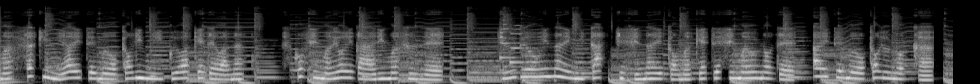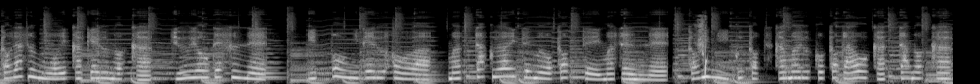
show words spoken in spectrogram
真っ先にアイテムを取りに行くわけではなく、少し迷いがありますね。10秒以内にタッチしないと負けてしまうので、アイテムを取るのか、取らずに追いかけるのか、重要ですね。一方逃げる方は、全くアイテムを取っていませんね。取りに行くと捕まることが多かったのか、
